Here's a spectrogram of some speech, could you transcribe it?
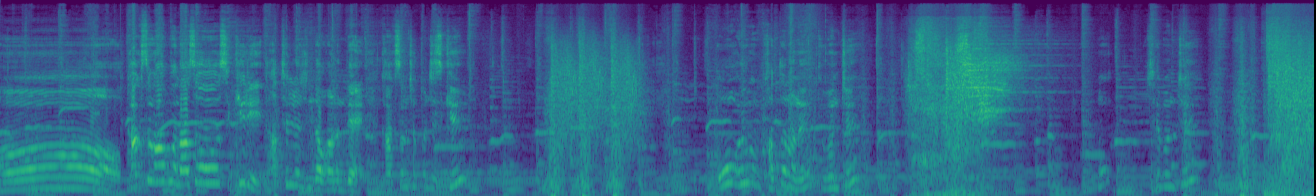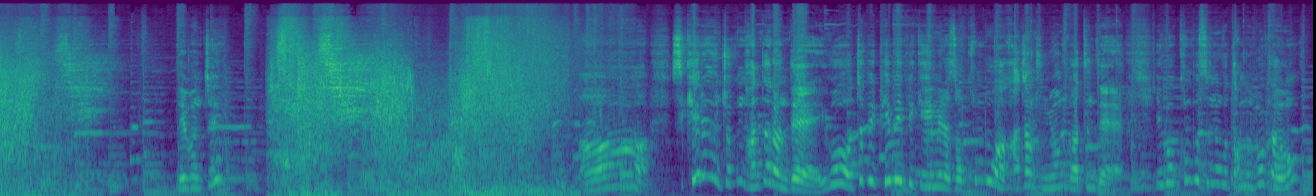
어 각성하고 나서 스킬이 다 틀려진다고 하는데 각성 첫 번째 스킬? 오 이거 간단하네 두 번째? 어 세 번째? 네 번째? 아 스킬은 조금 간단한데 이거 어차피 PVP 게임이라서 콤보가 가장 중요한 것 같은데 이거 콤보 쓰는 것도 한번 볼까요?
